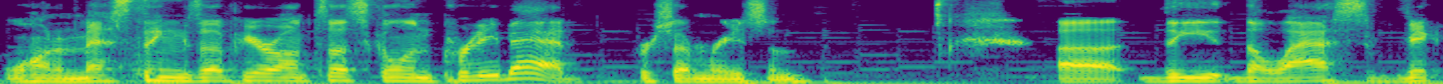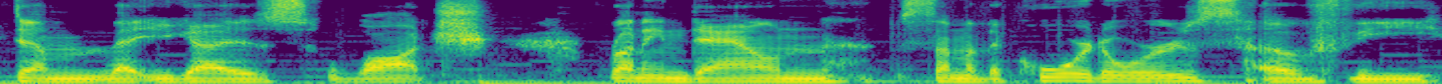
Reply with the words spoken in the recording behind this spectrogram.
want to mess things up here on Tusculin pretty bad for some reason. Uh, the the last victim that you guys watch running down some of the corridors of the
